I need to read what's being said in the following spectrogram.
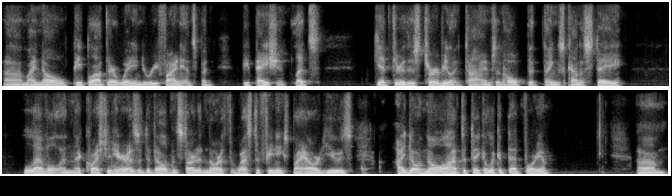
Um, I know people out there waiting to refinance, but be patient. Let's get through this turbulent times and hope that things kind of stay level. And the question here has a development started northwest of Phoenix by Howard Hughes. I don't know. I'll have to take a look at that for you. Um,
